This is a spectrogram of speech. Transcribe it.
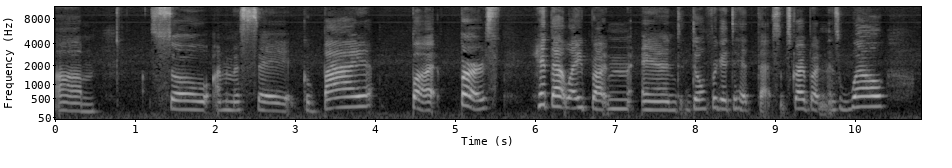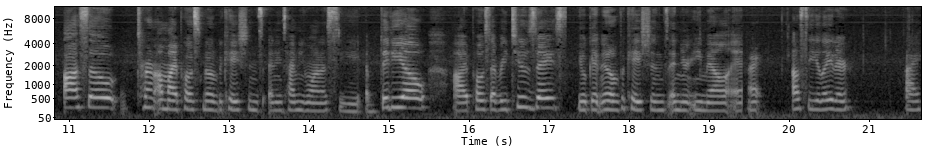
Um, so I'm going to say goodbye, but first, hit that like button and don't forget to hit that subscribe button as well. Also, turn on my post notifications anytime you want to see a video. I post every Tuesday. So You'll get notifications in your email. And alright, I'll see you later. Bye.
